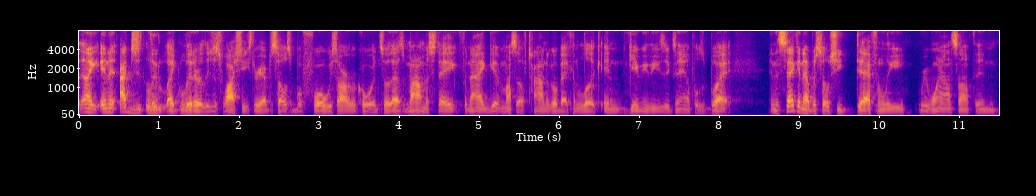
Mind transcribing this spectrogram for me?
like, and I just like literally just watched these three episodes before we started recording. So that's my mistake for not giving myself time to go back and look and give you these examples. But in the second episode, she definitely rewound something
